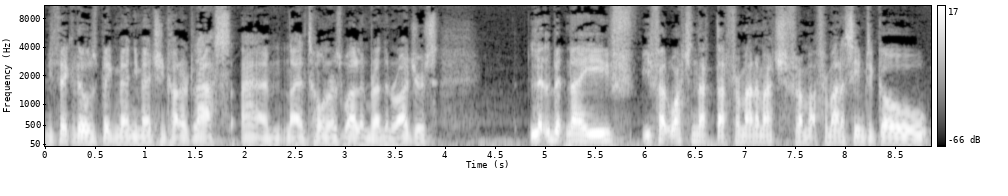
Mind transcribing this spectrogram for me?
When you think of those big men, you mentioned Conor Glass, um, Niall Toner as well, and Brendan Rodgers. A little bit naive. You felt watching that that Fermanagh match. Fermanagh seemed to go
